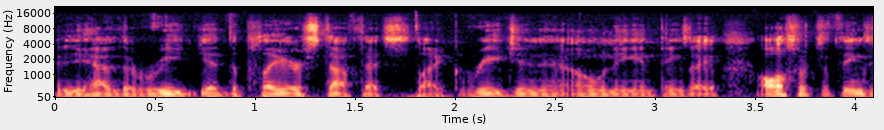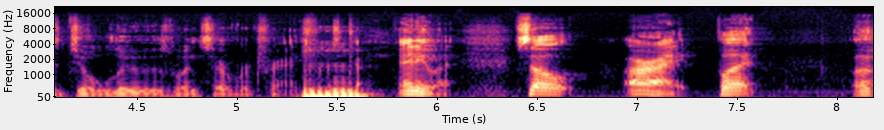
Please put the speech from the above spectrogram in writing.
and you have the re- you have the player stuff that's like region and owning and things like all sorts of things that you'll lose when server transfers. Mm-hmm. come. Anyway, so all right, but uh,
